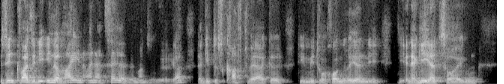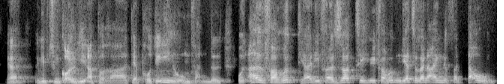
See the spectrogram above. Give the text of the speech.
sind quasi die Innereien einer Zelle, wenn man so will. Ja? Da gibt es Kraftwerke, die Mitochondrien, die, die Energie erzeugen. Ja, da gibt es einen Golgi-Apparat, der Proteine umwandelt und all verrückt, ja, die versorgt sich wie verrückt und die hat sogar eine eigene Verdauung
